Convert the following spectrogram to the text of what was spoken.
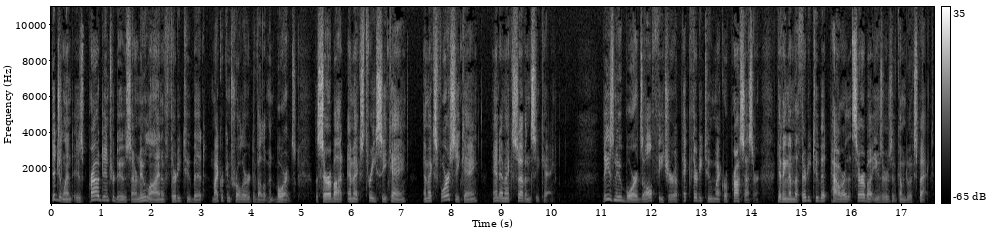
Digilent is proud to introduce our new line of 32-bit microcontroller development boards, the Cerebot MX3CK, MX4CK, and MX7CK. These new boards all feature a PIC32 microprocessor, giving them the 32-bit power that Cerebot users have come to expect.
